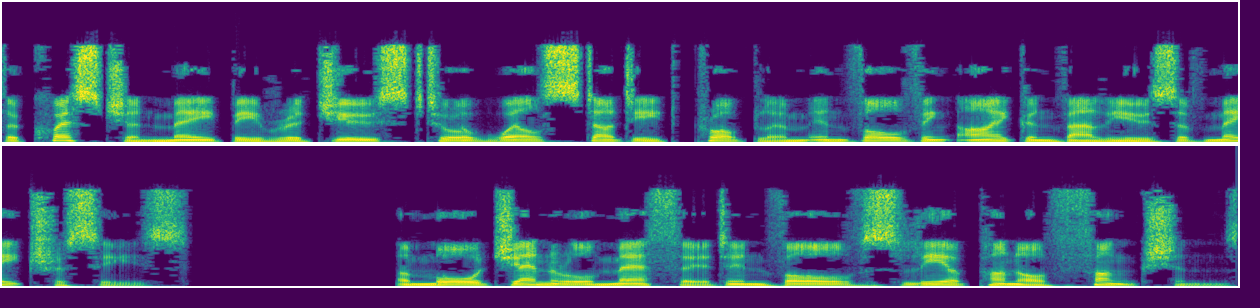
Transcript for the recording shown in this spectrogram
the question may be reduced to a well-studied problem involving eigenvalues of matrices. A more general method involves Lyapunov functions.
